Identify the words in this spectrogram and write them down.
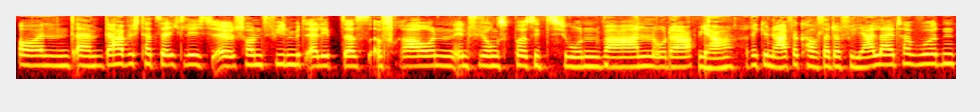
Und ähm, da habe ich tatsächlich äh, schon viel miterlebt, dass äh, Frauen in Führungspositionen waren oder ja, Regionalverkaufsleiter, Filialleiter wurden.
